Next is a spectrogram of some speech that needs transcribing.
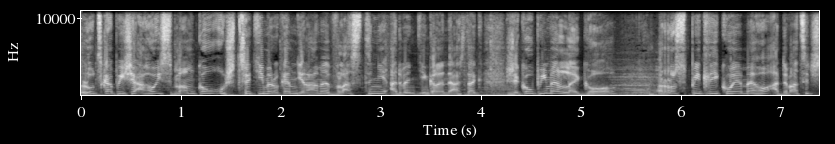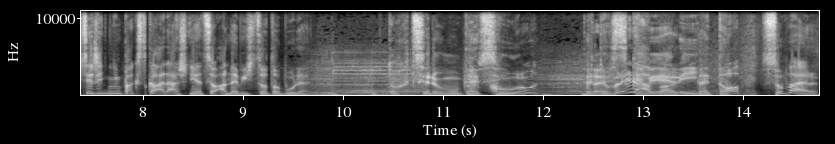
Lucka píše, ahoj, s mamkou už třetím rokem děláme vlastní adventní kalendář. Tak, že koupíme Lego, rozpitlíkujeme ho a 24 dní pak skládáš něco a nevíš, co to bude. To chci domů, To je prosím. cool? To je To je dobrý skvělý. nápad. To je top, super.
